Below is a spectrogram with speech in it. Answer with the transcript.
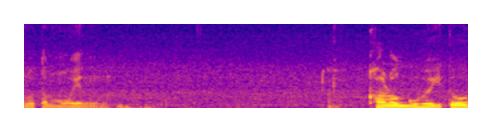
lu temuin. Kalau gue itu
